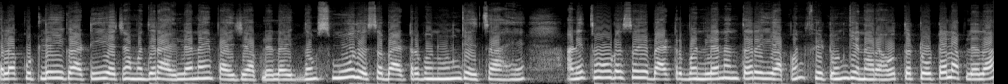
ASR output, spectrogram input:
याला कुठलीही गाठी याच्यामध्ये राहिल्या नाही पाहिजे. आपल्याला एकदम स्मूथ असं बॅटर बनवून घ्यायचं आहे. आणि थोडंसं हे बॅटर बनल्यानंतरही आपण फेटून घेणार आहोत. तर टोटल आपल्याला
